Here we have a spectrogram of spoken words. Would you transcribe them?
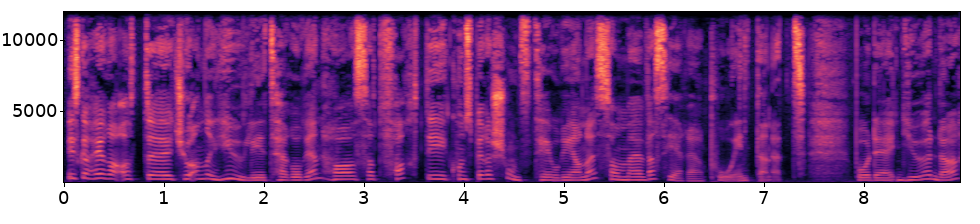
Vi skal høre at 22. Eh, har satt fart i konspirasjonsteoriene som verserer på internett. Både jøder,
